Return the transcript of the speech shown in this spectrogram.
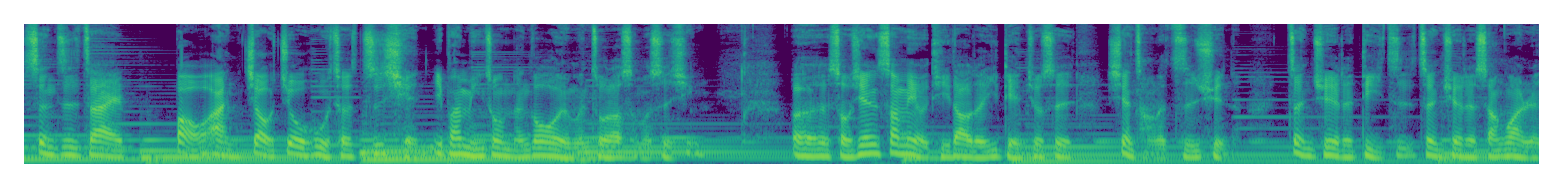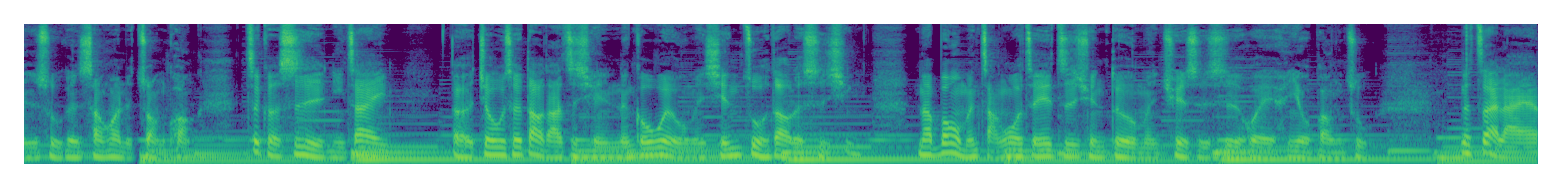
甚至在报案叫救护车之前，一般民众能够为我们做到什么事情？呃，首先上面有提到的一点就是现场的资讯。正确的地址、正确的伤患人数跟伤患的状况，这个是你在呃救护车到达之前能够为我们先做到的事情。那帮我们掌握这些资讯，对我们确实是会很有帮助。那再来，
